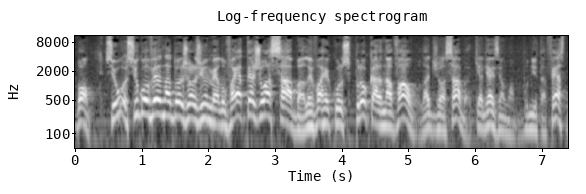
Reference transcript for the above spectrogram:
Bom, se o, se o governador Jorginho Melo vai até Joaçaba levar recursos pro carnaval, lá de Joaçaba, que aliás é uma bonita festa,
